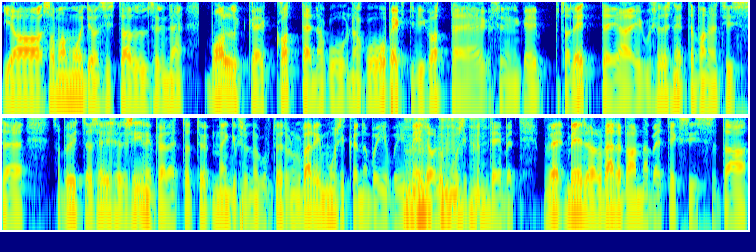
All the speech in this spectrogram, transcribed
ja samamoodi on siis tal selline valge kate nagu, nagu objektiivi kate, selline käib talle ette ja, ja kui selle sinna ette paned, siis äh, saab lülitada sellise režiimi peale, et ta töö, mängib sul nagu, töötab nagu värvimuusikana või, või mhm, meeleolumuusikat mm -hmm. teeb, et meeleoluvärve annab, et eks siis ta,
